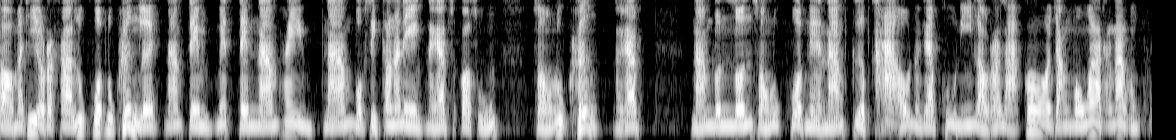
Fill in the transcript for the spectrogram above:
ต่อมาที่ราคาลูกควบลูกครึ่งเลย น้ำเต็มเม็ดเต็มน้ำให้น้ำบวกสิบเท่านั้นเองนะครับ สกอร์สูง 2 ลูกครึ่งนะครับ น้ำล้นล้นสองลูกควบเนี่ยน้ำเกือบขาวนะครับ คู่นี้เหล่าร้อยหลาก็ยังมองว่าทางด้านของโคร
